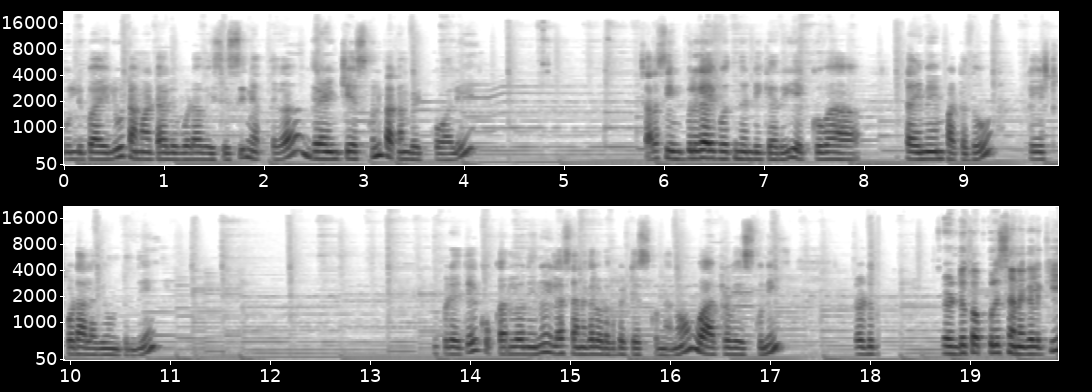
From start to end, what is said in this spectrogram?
ఉల్లిపాయలు టమాటాలు కూడా వేసేసి మెత్తగా గ్రైండ్ చేసుకుని పక్కన పెట్టుకోవాలి. చాలా సింపుల్గా అయిపోతుందండి కర్రీ. ఎక్కువ టైం ఏం పట్టదు. టేస్ట్ కూడా అలాగే ఉంటుంది. ఇప్పుడైతే కుక్కర్లో నేను ఇలా శనగలు ఉడకబెట్టేసుకున్నాను. వాటర్ వేసుకుని రెండు రెండు కప్పుల శనగలకి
